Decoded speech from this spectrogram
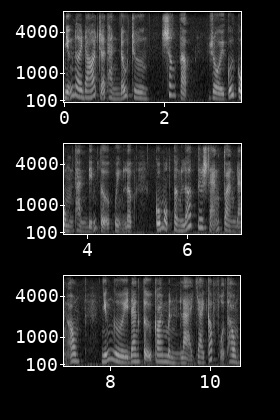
những nơi đó trở thành đấu trường, sân tập, rồi cuối cùng thành điểm tựa quyền lực của một tầng lớp tư sản toàn đàn ông, những người đang tự coi mình là giai cấp phổ thông.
